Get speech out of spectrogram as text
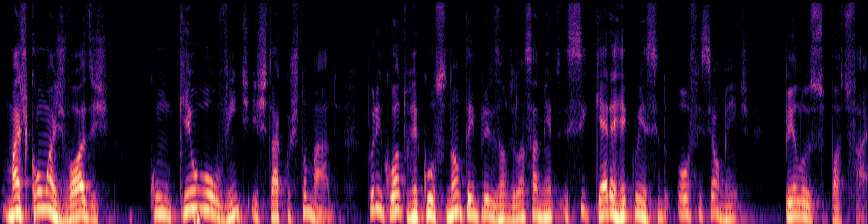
mas com as vozes com que o ouvinte está acostumado. Por enquanto, o recurso não tem previsão de lançamento e sequer é reconhecido oficialmente pelo Spotify.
